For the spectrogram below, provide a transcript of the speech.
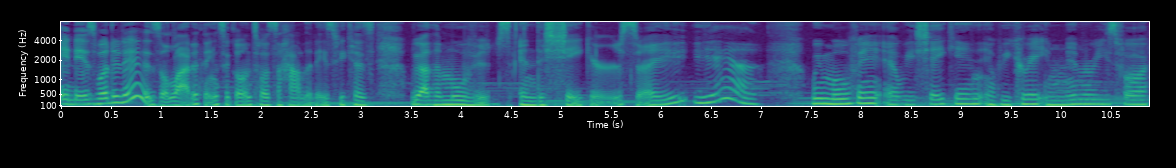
it is what it is. A lot of things are going towards the holidays because we are the movers and the shakers, right? Yeah. We moving and we shaking and we creating memories for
